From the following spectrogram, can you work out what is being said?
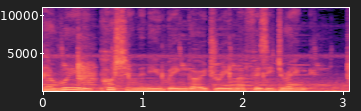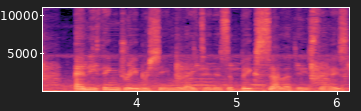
They're really pushing the new Bingo Dreamer fizzy drink. Anything Dream Machine related is a big seller these days.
